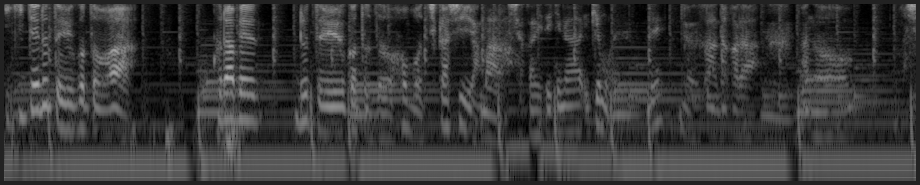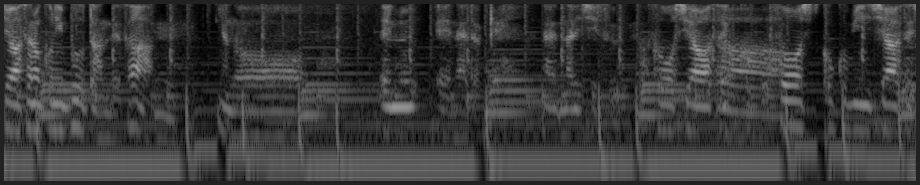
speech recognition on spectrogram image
生きてるということは比べるということとほぼ近しいやんか、まあ、社会的な生き物ですもんね。でさだからあの幸せの国ブータンでさうん。あの N えー、何だっけ？な何指数総幸せ総国民幸せ指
